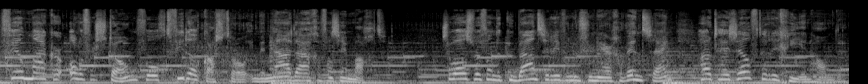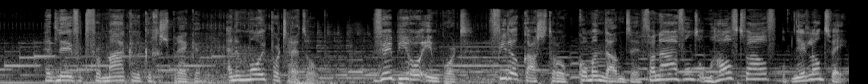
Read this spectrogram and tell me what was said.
Filmmaker Oliver Stone volgt Fidel Castro in de nadagen van zijn macht. Zoals we van de Cubaanse revolutionair gewend zijn, houdt hij zelf de regie in handen. Het levert vermakelijke gesprekken en een mooi portret op. VPRO Import, Fidel Castro, commandante. Vanavond om half twaalf op Nederland 2.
